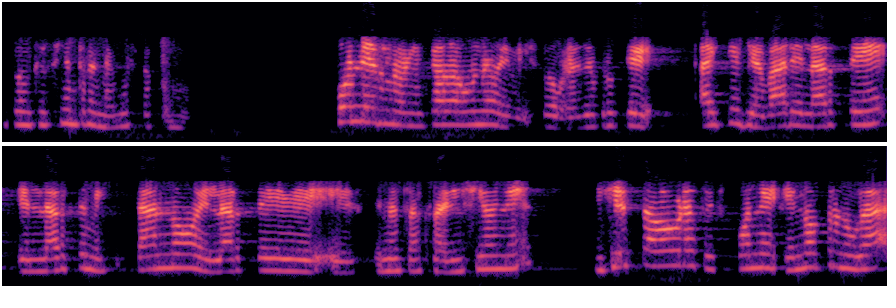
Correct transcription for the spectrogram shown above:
Entonces siempre me gusta como ponerlo en cada una de mis obras. Yo creo que hay que llevar el arte, el arte mexicano, el arte, este, nuestras tradiciones. Y si esta obra se expone en otro lugar,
